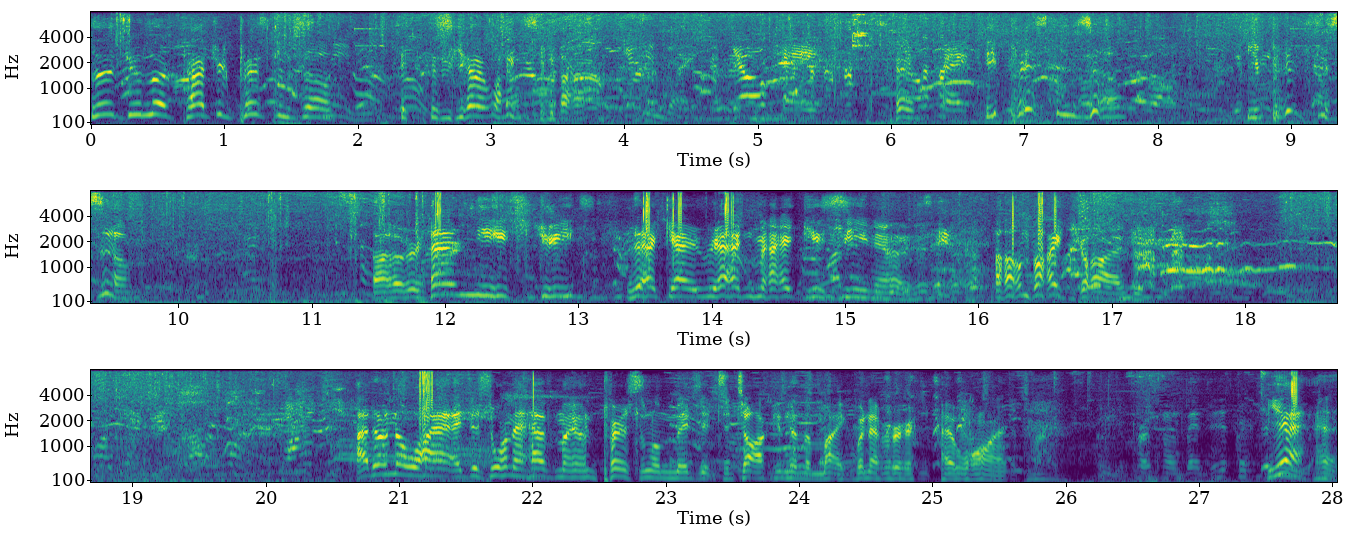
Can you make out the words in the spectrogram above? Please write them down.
Look, dude, look. Patrick pissed himself. He's got a white spot. Get in. Yeah, okay. He pissed himself. He pissed himself. I run these streets like I run my casinos. Oh my god. I don't know why, I just want to have my own personal midget to talk into the mic whenever I want. Personal. Yeah.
